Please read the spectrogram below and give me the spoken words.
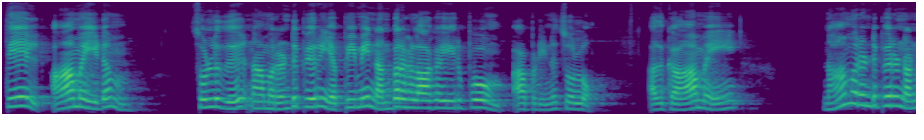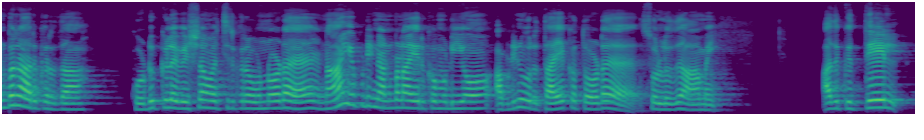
தேள் ஆமையிடம் சொல்லுது நாம் ரெண்டு பேரும் எப்பயுமே நண்பர்களாக இருப்போம் அப்படின்னு சொல்லும். அதுக்கு ஆமை நாம் ரெண்டு பேரும் நண்பராக இருக்கிறதா? கொடுக்கில் விஷம் வச்சிருக்கிற உன்னோட நான் எப்படி நண்பனாக இருக்க முடியும்? அப்படின்னு ஒரு தயக்கத்தோட சொல்லுது ஆமை. அதுக்கு தேள்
